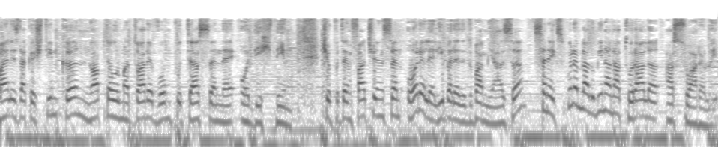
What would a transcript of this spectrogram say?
mai ales dacă știm că în noaptea următoare vom putea să ne odihnim. Ce putem face însă în orele libere de după amiază? Să ne expunem la lumina naturală a soarelui.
